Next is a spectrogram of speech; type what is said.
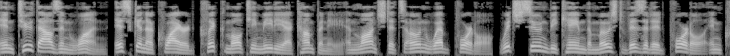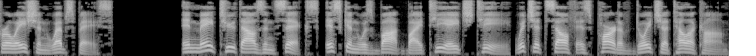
In 2001, Iskon acquired Click Multimedia Company and launched its own web portal, which soon became the most visited portal in Croatian webspace. In May 2006, Iskon was bought by THT which itself is part of Deutsche Telekom.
